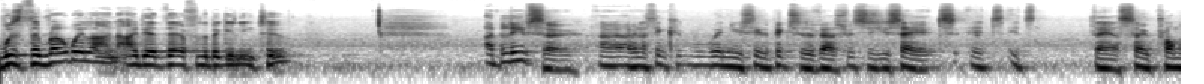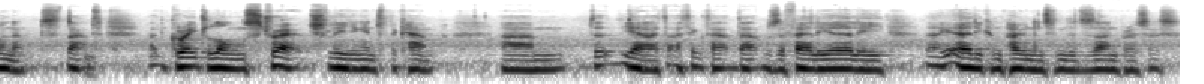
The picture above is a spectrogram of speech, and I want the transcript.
was the railway line idea there from the beginning too? I believe so. Uh, I mean, I think when you see the pictures of Auschwitz, as you say, it's, it's, it's, they are so prominent, that, that great long stretch leading into the camp. Um, that, yeah, I, th- I think that, that was a fairly early, uh, early component in the design process.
